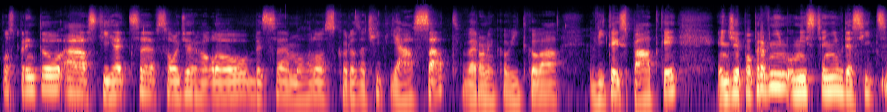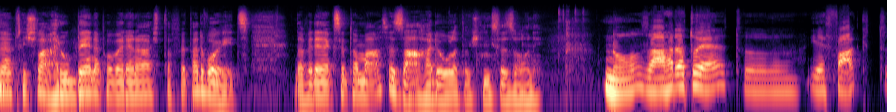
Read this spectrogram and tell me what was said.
Po sprintu a stíhačce v Soldier Hollow by se mohlo skoro začít jásat. Veroniko Vítková, vítej zpátky. Jenže po prvním umístění v desíce přišla hrubě nepovedená štafeta dvojic. Davide, jak se to má se záhadou letošní sezóny? No, záhada to je, to je fakt.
